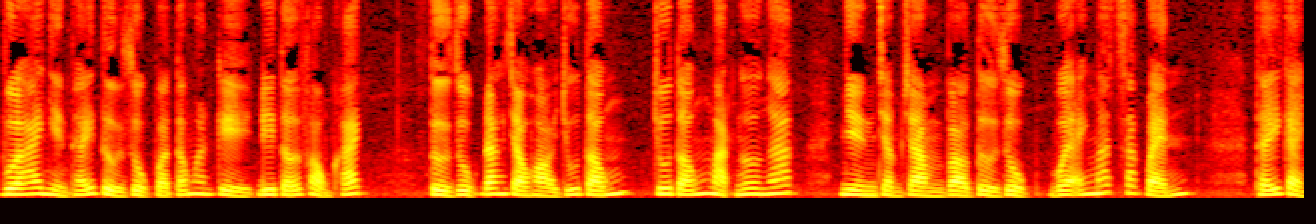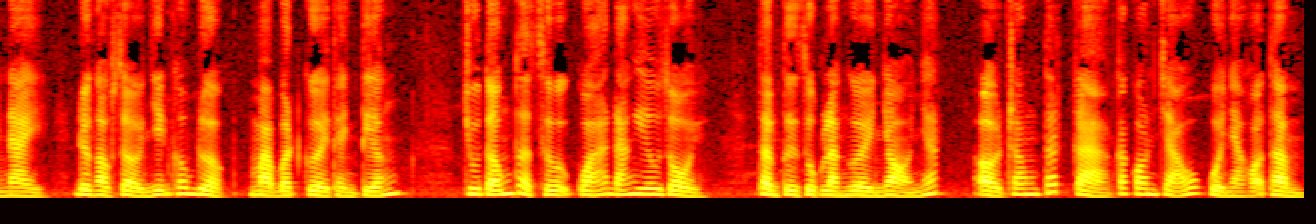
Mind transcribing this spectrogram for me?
Vừa hay nhìn thấy Tử Dục và Tống An Kỳ đi tới phòng khách. Tử Dục đang chào hỏi chú Tống. Chú Tống mặt ngơ ngác, nhìn chằm chằm vào Tử Dục với ánh mắt sắc bén. Thấy cảnh này, Đường Ngọc Sở nhịn không được mà bật cười thành tiếng. Chú Tống thật sự quá đáng yêu rồi. Thẩm Tử Dục là người nhỏ nhất ở trong tất cả các con cháu của nhà họ Thẩm.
